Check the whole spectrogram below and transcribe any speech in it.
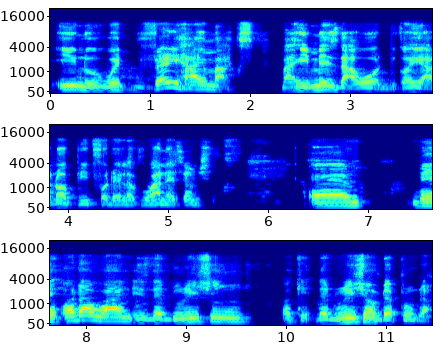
you know, with very high marks, but he missed the award because he had not paid for the level one exemptions. Um, the other one is the duration, okay, the duration of the program.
